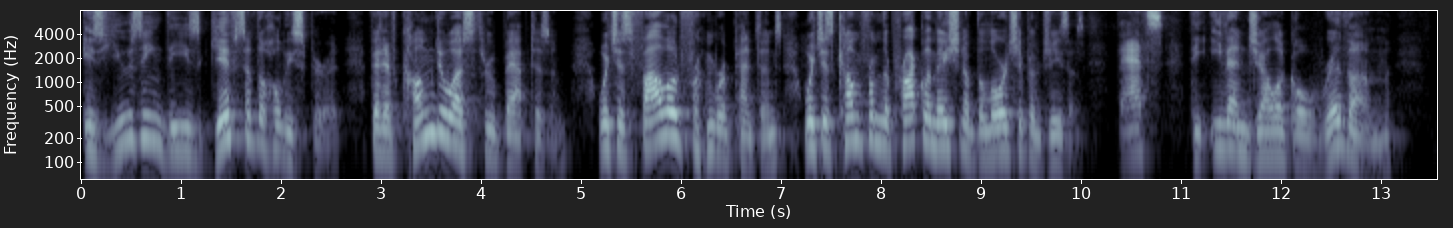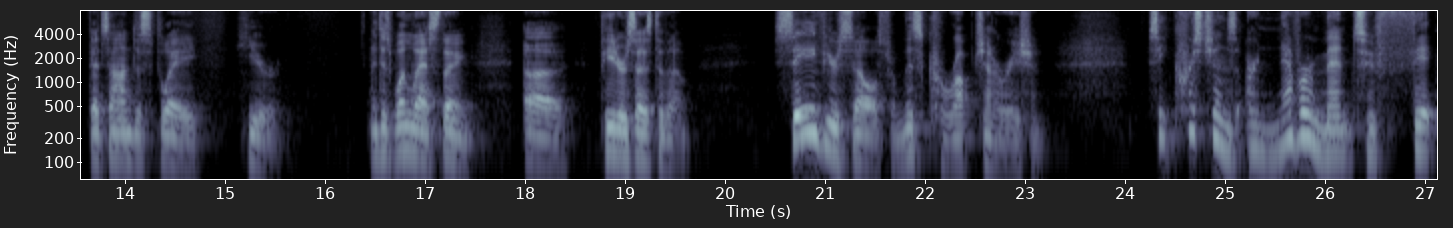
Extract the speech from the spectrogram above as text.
is using these gifts of the Holy Spirit that have come to us through baptism which is followed from repentance, which has come from the proclamation of the Lordship of Jesus. That's the evangelical rhythm that's on display here. And just one last thing uh, Peter says to them Save yourselves from this corrupt generation. See, Christians are never meant to fit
